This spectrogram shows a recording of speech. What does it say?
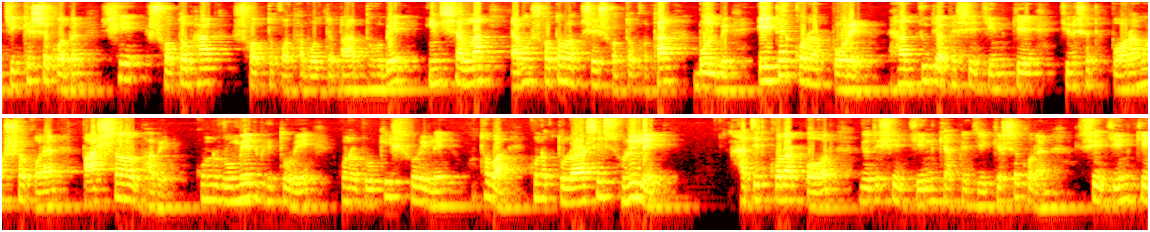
জিজ্ঞাসা করবেন, সে শতভাগ সত্য কথা বলতে বাধ্য হবে, ইনশাল্লাহ, এবং শতভাগ সে সত্য কথা বলবে। এইটা করার পরে হ্যাঁ যদি আপনি সেই জিনকে, জিনের সাথে পরামর্শ করেন পার্সোনাল ভাবে কোন রুমের ভিতরে, কোনো রোগীর শরীরে, অথবা কোনো তুলারাশির শরীরে হাজির করার পর, যদি সেই জিনকে আপনি জিজ্ঞাসা করেন, সেই জিনকে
